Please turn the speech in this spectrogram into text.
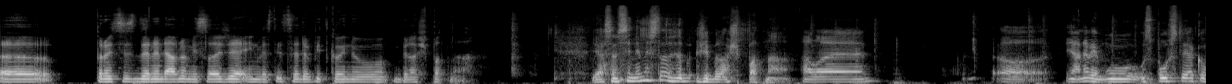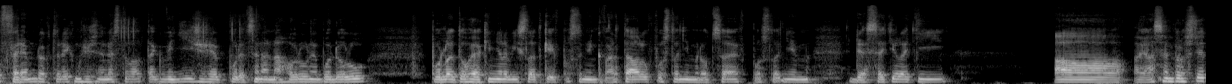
uh, proč jsi zde nedávno myslel, že investice do Bitcoinu byla špatná? Já jsem si nemyslel, že- byla špatná, ale uh, já nevím, u, u spousty jako firm, do kterých můžeš investovat, tak vidíš, že půjde cena nahoru nebo dolů podle toho, jaký měly výsledky v posledním kvartálu, v posledním roce, v posledním desetiletí. A, a já jsem prostě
